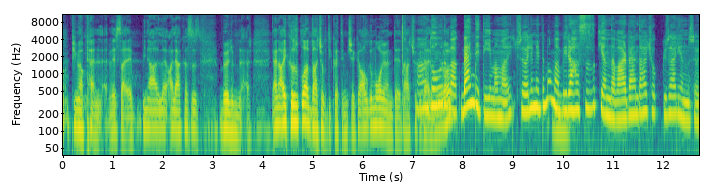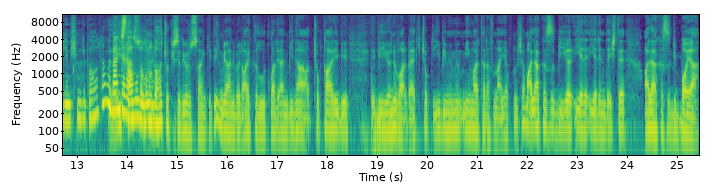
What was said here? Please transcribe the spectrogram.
pimapenler vesaire binayla alakasız bölümler. Yani aykırılıklar daha çok dikkatimi çekiyor. Algım o yönde daha çok ha, ilerliyor. Doğru bak ben de diyeyim ama söylemedim ama hmm. bir rahatsızlık yanında var. Ben daha çok güzel yanını söylemişim gibi oldu ama ben ee, de rahatsız İstanbul'da bunu daha çok hissediyoruz sanki değil mi? Yani böyle aykırılıklar yani bina çok tarihi bir bir yönü var. Belki çok da iyi bir mimar tarafından yapılmış ama alakasız bir yer, yerinde işte alakasız bir boya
